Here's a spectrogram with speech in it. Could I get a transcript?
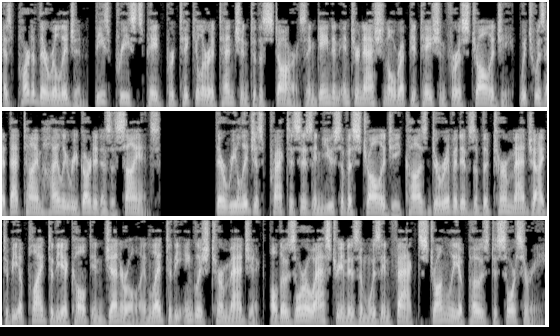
As part of their religion, these priests paid particular attention to the stars and gained an international reputation for astrology, which was at that time highly regarded as a science. Their religious practices and use of astrology caused derivatives of the term magi to be applied to the occult in general and led to the English term magic, although Zoroastrianism was in fact strongly opposed to sorcery.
